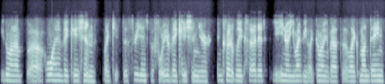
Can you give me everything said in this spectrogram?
you go on a uh, Hawaiian vacation, like the three days before your vacation, you're incredibly excited. You, you know, you might be like going about the like mundane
